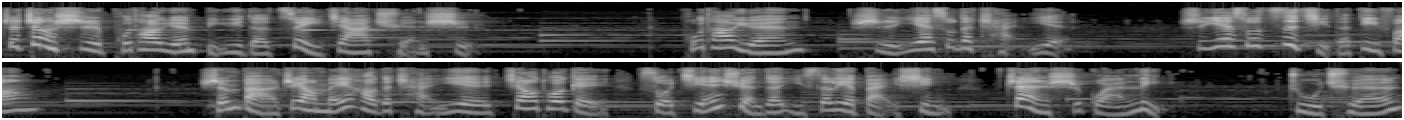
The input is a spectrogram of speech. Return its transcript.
这正是葡萄园比喻的最佳诠释。葡萄园是耶稣的产业，是耶稣自己的地方。神把这样美好的产业交托给所拣选的以色列百姓，暂时管理，主权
